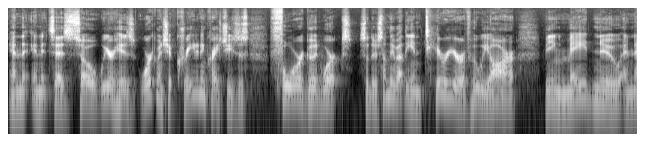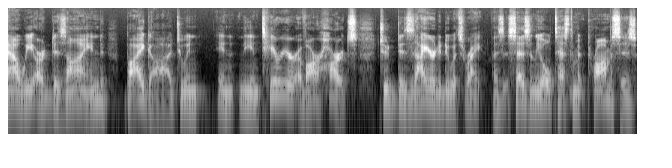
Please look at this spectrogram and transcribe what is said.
And, and it says, so we are his workmanship, created in Christ Jesus for good works. So there's something about the interior of who we are being made new, and now we are designed by God to in, in the interior of our hearts to desire to do what's right. As it says in the Old Testament promises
